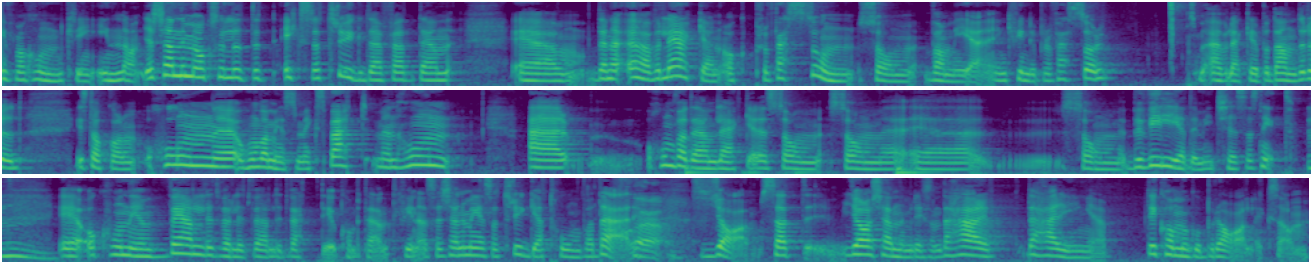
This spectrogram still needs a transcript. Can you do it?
information kring innan. Jag kände mig också lite extra trygg därför att den, eh, den här överläkaren och professorn som var med, en kvinnlig professor som är överläkare på Danderyd i Stockholm, hon, eh, hon var med som expert men hon är, hon var den läkare som, som, eh, som beviljade mitt kejsarsnitt. Eh, och hon är en väldigt, väldigt, väldigt vettig och kompetent kvinna. Så jag känner mig så trygg att hon var där. Skönt. Ja, så att jag känner mig liksom, det här, det här är inga, det kommer gå bra liksom.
